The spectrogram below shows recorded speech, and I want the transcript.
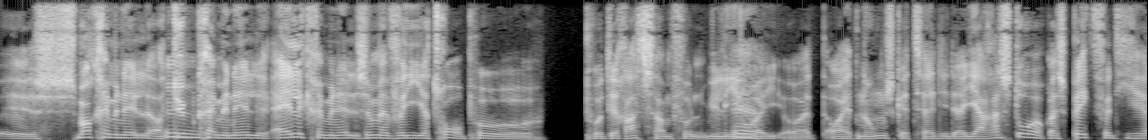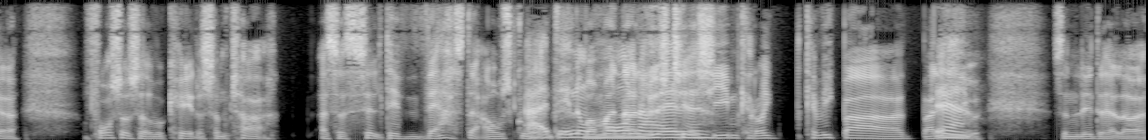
øh, småkriminelle og dybt Mm. kriminelle, alle kriminelle, simpelthen fordi jeg tror på, på det retssamfund, vi lever Ja. i, og at, og at nogen skal tage de der. Jeg har ret stor respekt for de her forsvarsadvokater, som tager altså selv det værste afskud, Ej, det hvor man har lyst til at sige, "Men kan, du ikke, kan vi ikke bare, bare Ja. lige sådan lidt eller,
